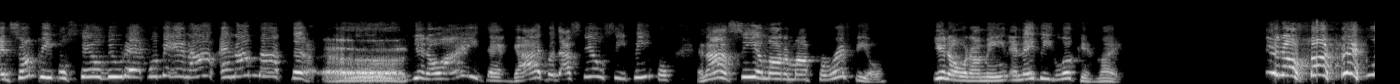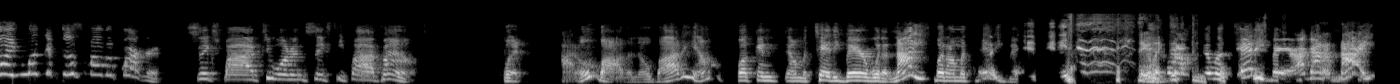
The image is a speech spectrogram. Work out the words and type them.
And some people still do that with me. And I and I'm not the "Ugh," you know, I ain't that guy, but I still see people and I see them out of my peripheral, you know what I mean? And they be looking like, you know, like, look at this motherfucker. 6'5, 265 pounds. But I don't bother nobody. I'm fucking I'm a teddy bear with a knife, but I'm a teddy bear. They're like, I'm still a teddy bear. I got a knife,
